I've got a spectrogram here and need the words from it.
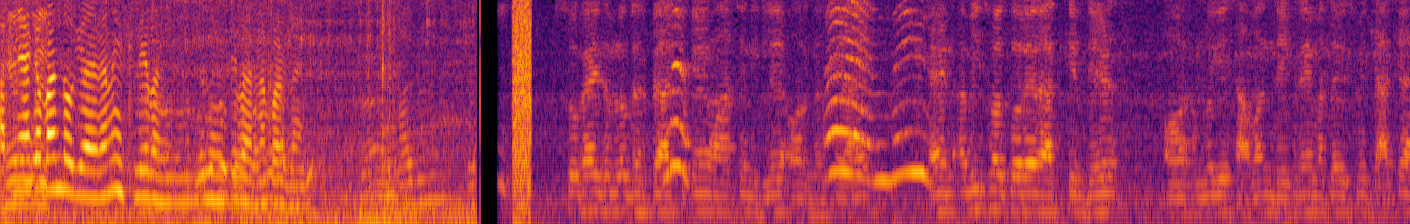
अपने यहाँ का बंद हो गया होगा ना इसलिए बंद से भरना पड़ रहा है। सो so गाइज़ हम लोग घर पे आ चुके हैं वहाँ से निकले और घर पे आए। एंड अभी इस वक्त हो रहे हैं रात के डेढ़ और हम लोग ये सामान देख रहे हैं मतलब इसमें क्या क्या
